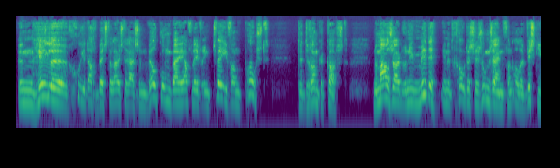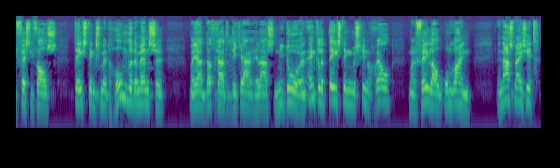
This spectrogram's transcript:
Een hele goede dag, beste luisteraars, en welkom bij aflevering 2 van Proost, de drankenkast. Normaal zouden we nu midden in het grote seizoen zijn van alle whiskyfestivals, tastings met honderden mensen. Maar ja, dat gaat dit jaar helaas niet door. Een enkele tasting misschien nog wel, maar veelal online. En naast mij zit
